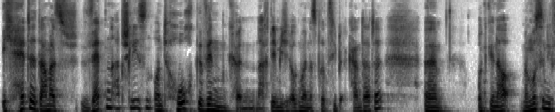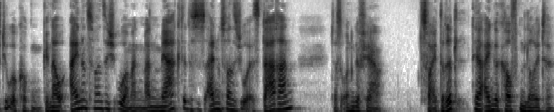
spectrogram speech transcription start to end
ich hätte damals Wetten abschließen und hoch gewinnen können, nachdem ich irgendwann das Prinzip erkannt hatte. Ähm, und genau, man musste nicht auf die Uhr gucken. Genau 21 Uhr. Man, man merkte, dass es 21 Uhr ist. Daran, dass ungefähr zwei Drittel der eingekauften Leute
